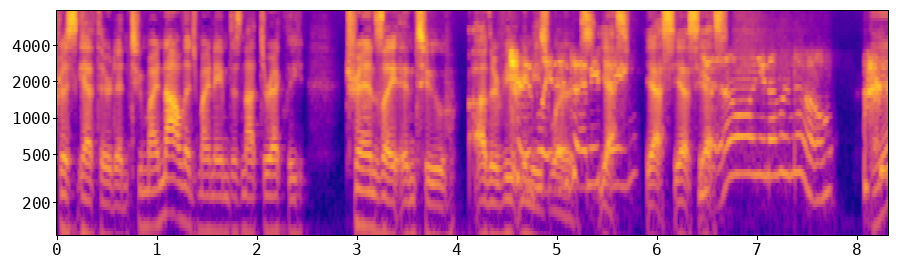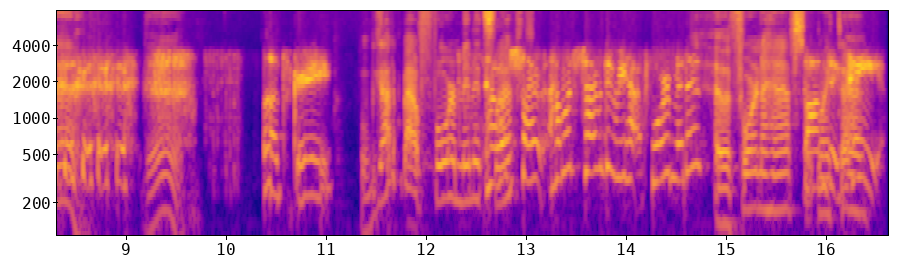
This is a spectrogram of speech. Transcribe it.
Chris Gethard, and to my knowledge, my name does not directly translate into other Vietnamese Translate words. Yes, yes, yes, yes. Yeah, oh, you never know. Yeah. Yeah. That's great. Well, we got about four minutes How much left. time? How much time do we have? Four minutes. Uh, four and a half, something Bomb like Digs. that. Hey,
